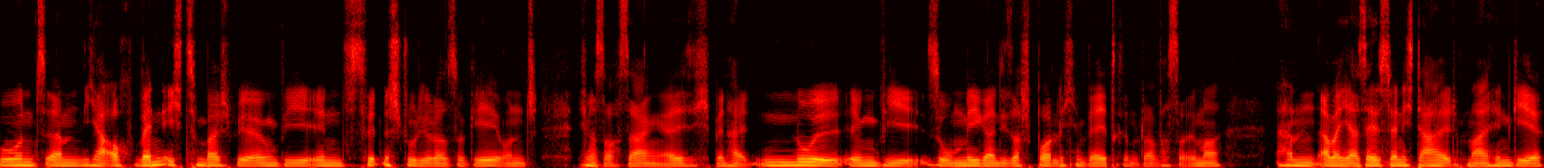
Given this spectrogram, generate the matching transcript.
Und ähm, ja, auch wenn ich zum Beispiel irgendwie ins Fitnessstudio oder so gehe und ich muss auch sagen, ich bin halt null irgendwie so mega in dieser sportlichen Welt drin oder was auch immer, ähm, aber ja, selbst wenn ich da halt mal hingehe,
